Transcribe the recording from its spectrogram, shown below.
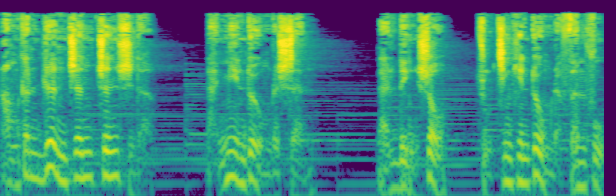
让我们更认真、真实的来面对我们的神，来领受主今天对我们的吩咐。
